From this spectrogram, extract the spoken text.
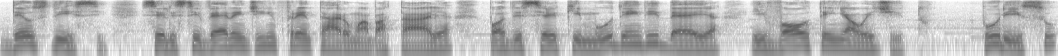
Deus disse: se eles tiverem de enfrentar uma batalha, pode ser que mudem de ideia e voltem ao Egito. Por isso,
